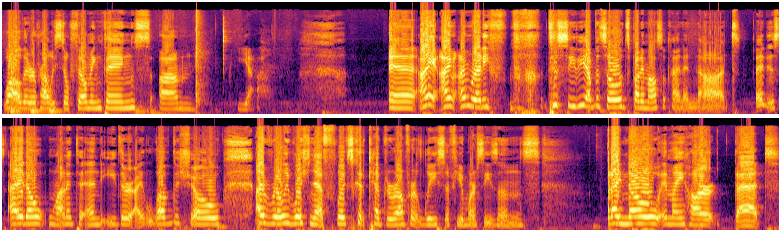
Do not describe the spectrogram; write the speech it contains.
while they were probably still filming things. Um, yeah. And I, I I'm ready f- to see the episodes, but I'm also kind of not. I just I don't want it to end either. I love the show. I really wish Netflix could have kept around for at least a few more seasons. But I know in my heart that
